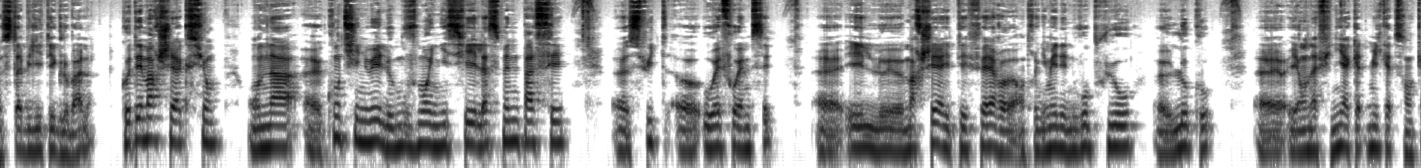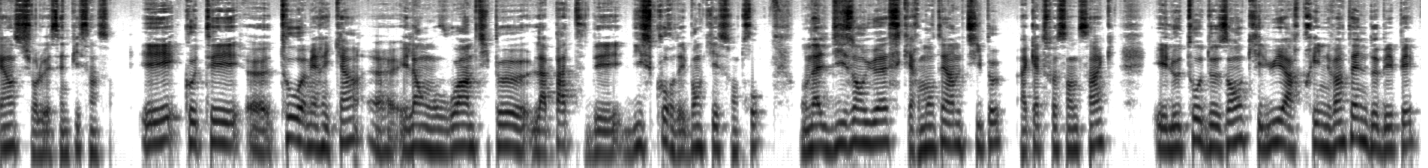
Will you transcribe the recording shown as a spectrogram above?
stabilité globale. Côté marché action, on a euh, continué le mouvement initié la semaine passée euh, suite euh, au FOMC et le marché a été faire entre guillemets des nouveaux plus hauts locaux et on a fini à 4415 sur le S&P 500. Et côté taux américain, et là on voit un petit peu la patte des discours des banquiers centraux. On a le 10 ans US qui est remonté un petit peu à 4,65 et le taux 2 ans qui lui a repris une vingtaine de BP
